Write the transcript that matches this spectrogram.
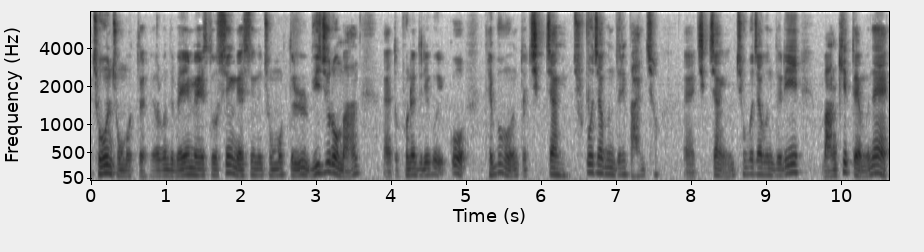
좋은 종목들 여러분들 매일매일 또 수익 낼 수 있는 종목들 위주로만 예, 또 보내드리고 있고 대부분 또 직장인 초보자분들이 많죠. 예, 직장인 초보자분들이 많기 때문에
